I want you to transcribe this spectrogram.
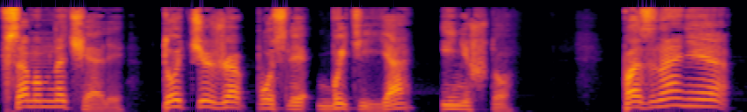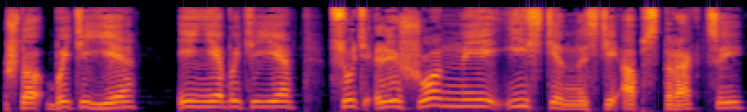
в самом начале, тотчас же после бытия и ничто. Познание, что бытие и небытие — суть лишенные истинности абстракции,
